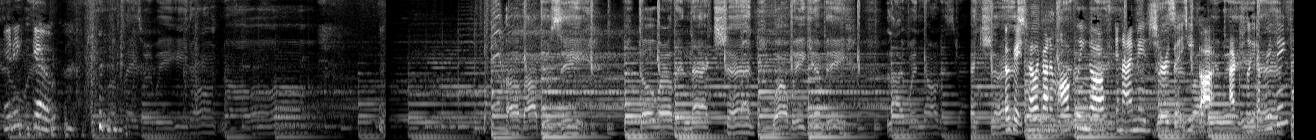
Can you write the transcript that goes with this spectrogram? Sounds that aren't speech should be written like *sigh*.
Ready? Go. *laughs* about to see the world in action, what we can be, life with no distractions. Okay, Tyler got him all cleaned off and I made sure that he got actually everything.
